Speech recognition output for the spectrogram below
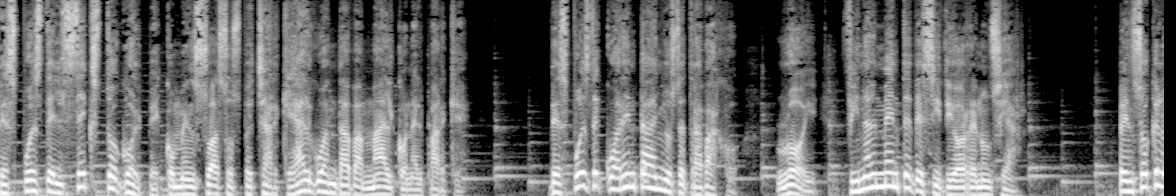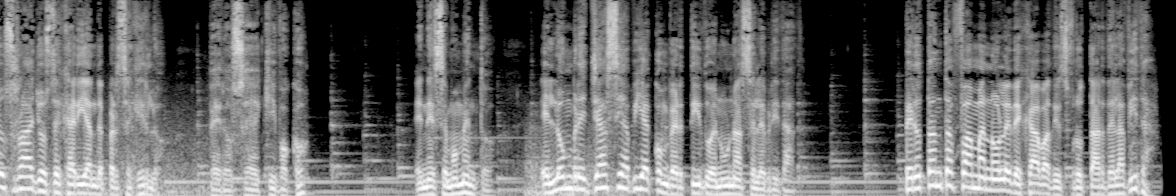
Después del sexto golpe comenzó a sospechar que algo andaba mal con el parque. Después de 40 años de trabajo, Roy finalmente decidió renunciar. Pensó que los rayos dejarían de perseguirlo, pero se equivocó. En ese momento, el hombre ya se había convertido en una celebridad. Pero tanta fama no le dejaba disfrutar de la vida.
